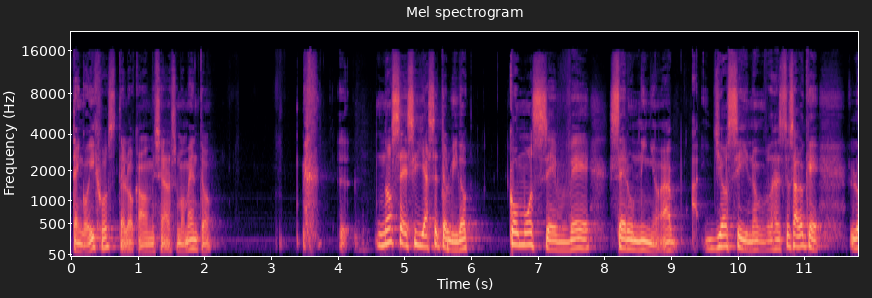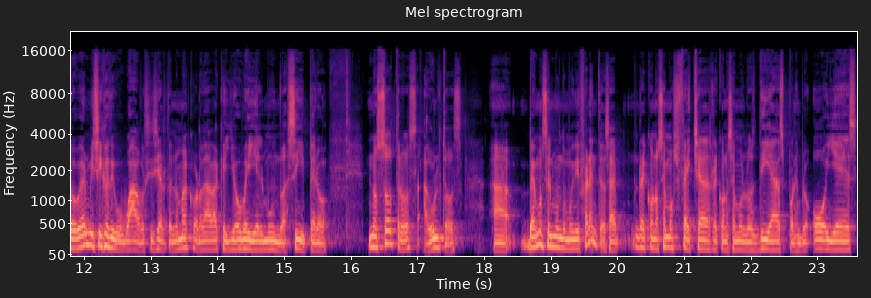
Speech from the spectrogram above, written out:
tengo hijos, te lo acabo de mencionar hace un momento. no sé si ya se te olvidó cómo se ve ser un niño. Ah, yo sí, esto es algo que lo veo en mis hijos y digo, wow, sí es cierto, no me acordaba que yo veía el mundo así, pero nosotros, adultos, ah, vemos el mundo muy diferente. O sea, reconocemos fechas, reconocemos los días. Por ejemplo, hoy es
